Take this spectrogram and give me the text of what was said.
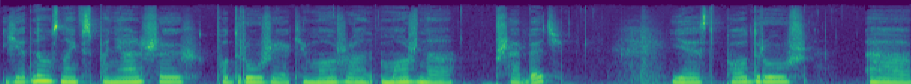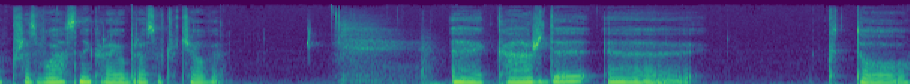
jedną z najwspanialszych podróży, jakie można, można przebyć, jest podróż a, przez własny krajobraz uczuciowy. E, każdy, e, kto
